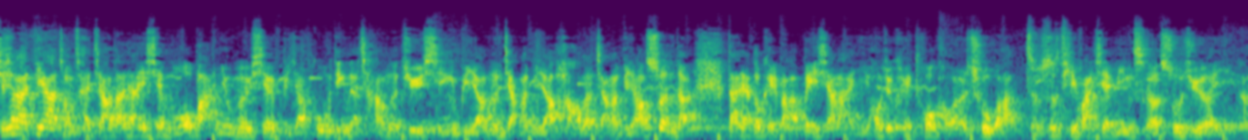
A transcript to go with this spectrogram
接下来第二种才教大家一些模板，有没有一些比较固定的常用的句型，比较能讲的比较好的，讲的比较顺的，大家都可以把它背下来，以后就可以脱口而出啊，只是替换一些名词和数据而已啊。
